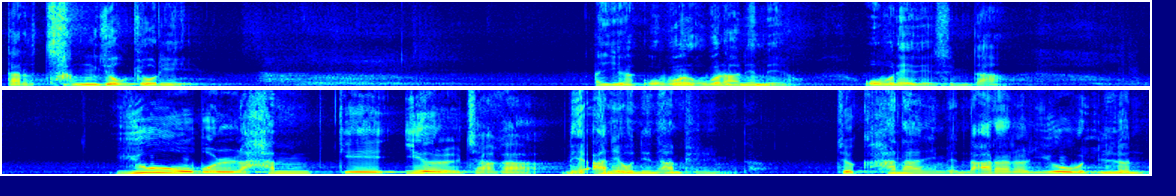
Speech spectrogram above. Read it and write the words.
따로 창조교리. 아, 이거 5번, 5번 안 했네요. 5번 해야 되겠습니다. 유업을 함께 이을 자가 내 아내와 내 남편입니다. 즉, 하나님의 나라를 유업을 잃는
